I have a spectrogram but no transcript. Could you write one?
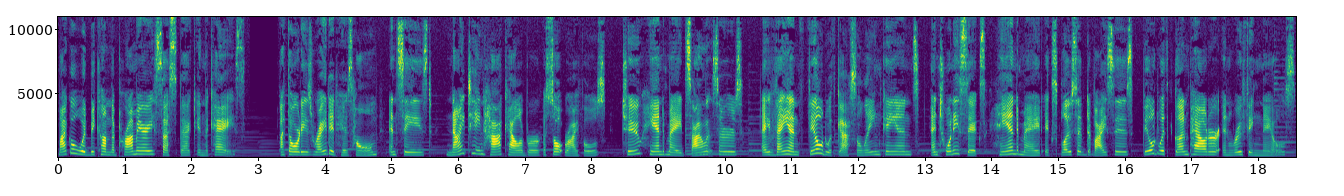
Michael would become the primary suspect in the case. Authorities raided his home and seized 19 high caliber assault rifles, two handmade silencers, a van filled with gasoline cans, and 26 handmade explosive devices filled with gunpowder and roofing nails.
